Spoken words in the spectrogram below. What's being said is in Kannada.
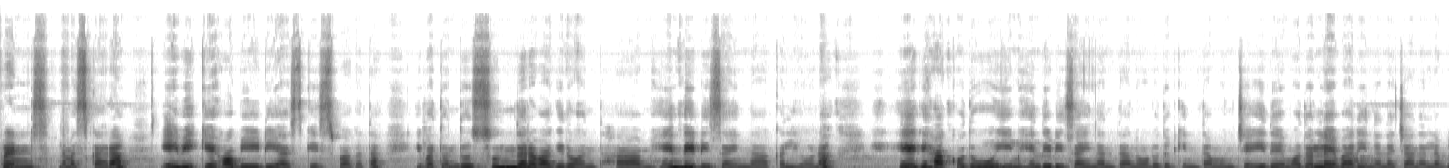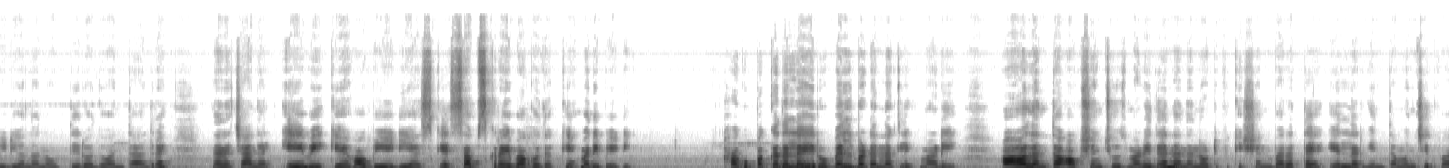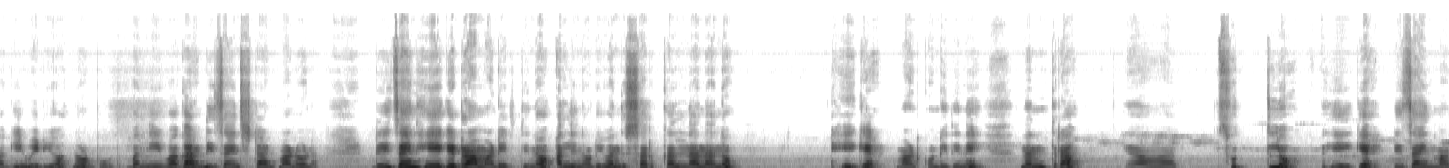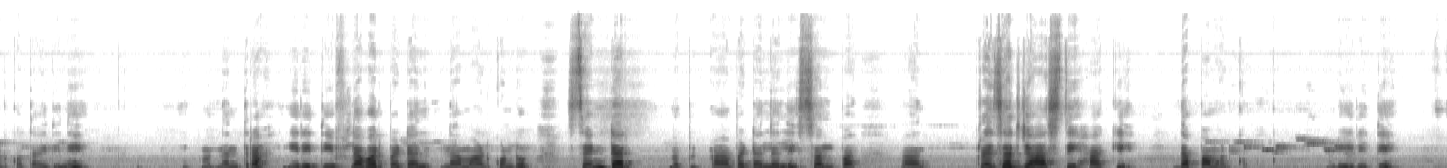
ಫ್ರೆಂಡ್ಸ್ ನಮಸ್ಕಾರ. ಎ ವಿ ಕೆ ಹಾಬಿ ಐಡಿಯಾಸ್ಗೆ ಸ್ವಾಗತ. ಇವತ್ತೊಂದು ಸುಂದರವಾಗಿರುವಂತಹ ಮೆಹೆಂದಿ ಡಿಸೈನ್ನ ಕಲಿಯೋಣ. ಹೇಗೆ ಹಾಕೋದು, ಈ ಮೆಹೆಂದಿ ಡಿಸೈನ್ ಅಂತ ನೋಡೋದಕ್ಕಿಂತ ಮುಂಚೆ ಇದೇ ಮೊದಲನೇ ಬಾರಿ ನನ್ನ ಚಾನಲ್ನ ವಿಡಿಯೋನ ನೋಡ್ತಿರೋದು ಅಂತ ಆದರೆ, ನನ್ನ channel A V K hobby ಐಡಿಯಾಸ್ಗೆ subscribe ಆಗೋದಕ್ಕೆ ಮರಿಬೇಡಿ. ಹಾಗೂ ಪಕ್ಕದಲ್ಲೇ ಇರೋ ಬೆಲ್ ಬಟನ್ನ ಕ್ಲಿಕ್ ಮಾಡಿ. ಆಲ್ ಅಂತ ಆಪ್ಷನ್ ಚೂಸ್ ಮಾಡಿದರೆ ನನ್ನ ನೋಟಿಫಿಕೇಷನ್ ಬರುತ್ತೆ. ಎಲ್ಲರಿಗಿಂತ ಮುಂಚಿತವಾಗಿ ವಿಡಿಯೋ ನೋಡ್ಬೋದು. ಬನ್ನಿ, ಇವಾಗ ಡಿಸೈನ್ ಸ್ಟಾರ್ಟ್ ಮಾಡೋಣ. ಡಿಸೈನ್ ಹೇಗೆ ಡ್ರಾ ಮಾಡಿರ್ತೀನೋ ಅಲ್ಲಿ ನೋಡಿ ಒಂದು ಸರ್ಕಲ್ನ ನಾನು ಹೀಗೆ ಮಾಡ್ಕೊಂಡಿದ್ದೀನಿ. ನಂತರ ಸುತ್ತಲೂ ಹೀಗೆ ಡಿಸೈನ್ ಮಾಡ್ಕೋತಾ ಇದ್ದೀನಿ. ನಂತರ ಈ ರೀತಿ ಫ್ಲವರ್ ಪೆಟಲ್ನ ಮಾಡಿಕೊಂಡು ಸೆಂಟರ್ ಪೆಟಲಲ್ಲಿ ಸ್ವಲ್ಪ ಪ್ರೆಸರ್ ಜಾಸ್ತಿ ಹಾಕಿ ದಪ್ಪ ಮಾಡ್ಕೋಬೇಕು. ನೋಡಿ ಈ ರೀತಿ.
